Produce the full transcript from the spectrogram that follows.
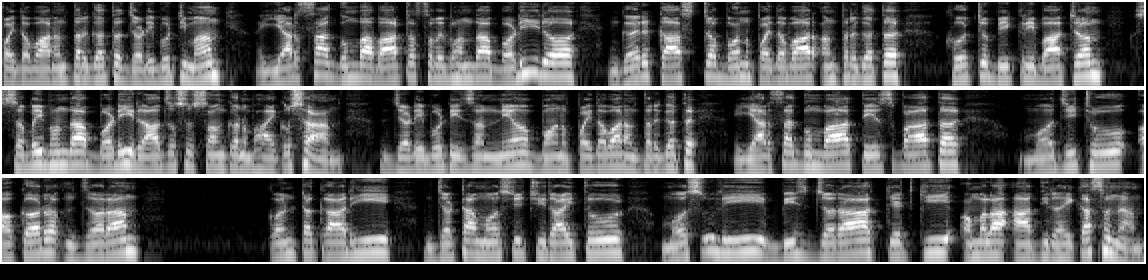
पैदावार अन्तर्गत जडीबुटीमा यार्सा गुम्बाबाट सबैभन्दा बढी र गैरकाष्ट वन पैदावार अन्तर्गत खोटो बिक्रीबाट सबैभन्दा बढी राजस्व सङ्कलन भएको छ। जडीबुटी जन्य वन पैदावार अन्तर्गत यार्सा गुम्बा तेजपात मजिठो अकर जरा कण्टकारी जटामसी चिराइतो मसुली बिसजरा केटकी अमला आदि रहेका छन्।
